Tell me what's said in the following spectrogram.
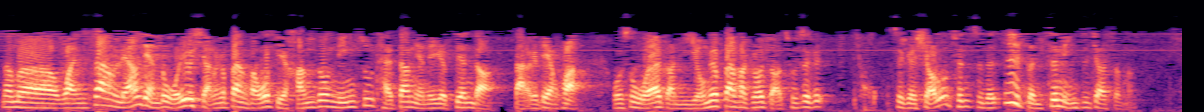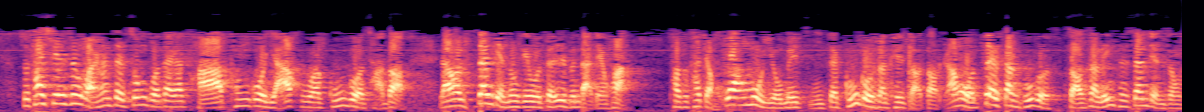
那么晚上两点多，我又想了个办法，我给杭州明珠台当年的一个编导打了个电话。我说我要找你有没有办法给我找出这个这个小鹿纯子的日本真名字叫什么？说他先生晚上在中国大家查，通过雅虎啊、Google 查到，然后三点钟给我在日本打电话，他说他叫荒木由美子，你在 Google 上可以找到。然后我再上 Google，早上凌晨三点钟，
